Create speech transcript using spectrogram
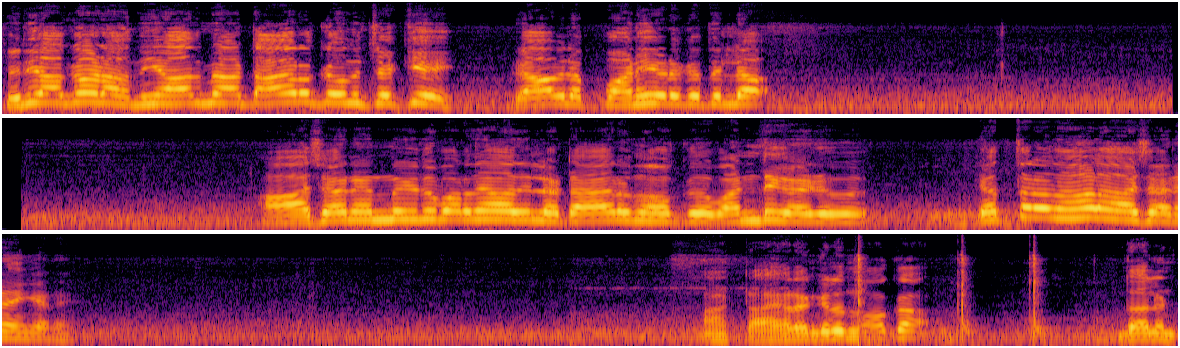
ശരിയാക്കാടാ. നീ ആദ്യമേ ആ ടയറൊക്കെ ഒന്ന് ചെക്ക് രാവിലെ പണിയെടുക്കത്തില്ല. ആശാൻ എന്നും ഇത് പറഞ്ഞാൽ ടയർ നോക്ക് വണ്ടി കഴിവ്. എത്ര നാളാ ആശാനെ ഇങ്ങനെ? ആ ടയറെങ്കിലും നോക്കാം. എന്തായാലും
